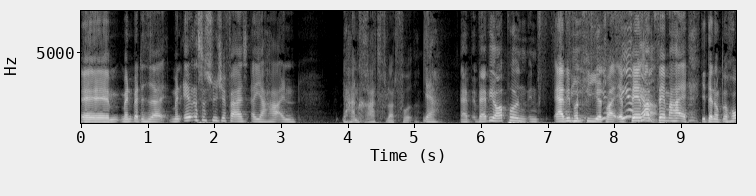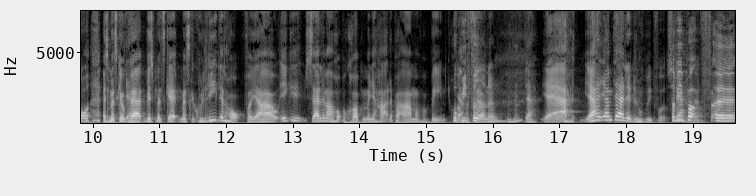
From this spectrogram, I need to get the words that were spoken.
Øh, men hvad det hedder, men ellers så synes jeg faktisk, at jeg har en, jeg har en ret flot fod. Ja. Er, hvad er vi oppe på? En, en Er vi på en fire- 4, tror jeg? Ja, fire? 5 Ja. og 5 har jeg. Ja, den er behåret. Altså man skal jo Ja. være, hvis man skal, man skal kunne lide lidt hår, for jeg har jo ikke særlig meget hår på kroppen, men jeg har det på arme og på ben. Hobbitfødderne. Ja, Mm-hmm. Ja. Ja, ja, jamen det er lidt en hobbitfod. Så vi ja. er på f- øh,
